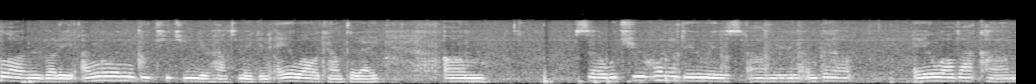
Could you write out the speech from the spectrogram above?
Hello everybody, I'm going to be teaching you how to make an AOL account today. Um, so what you want to do is um, you're going to open up AOL.com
